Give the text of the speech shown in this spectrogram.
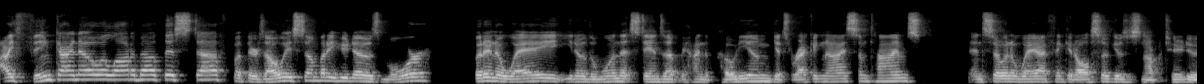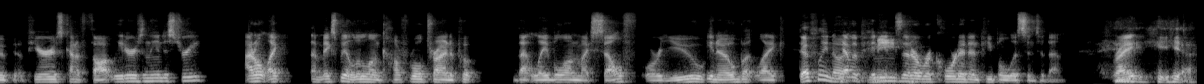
I think I know a lot about this stuff, but there's always somebody who knows more. But in a way, you know, the one that stands up behind the podium gets recognized sometimes. And so, in a way, I think it also gives us an opportunity to appear as kind of thought leaders in the industry. I don't like that, makes me a little uncomfortable trying to put that label on myself or you, you know, but like definitely not. We have opinions that are recorded and people listen to them, right? yeah.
